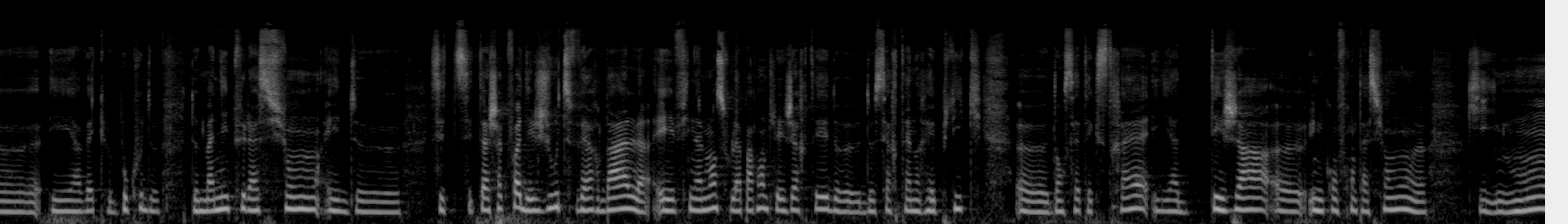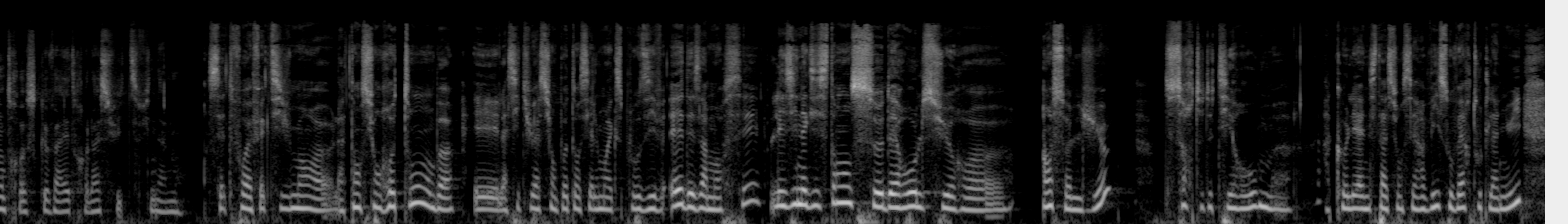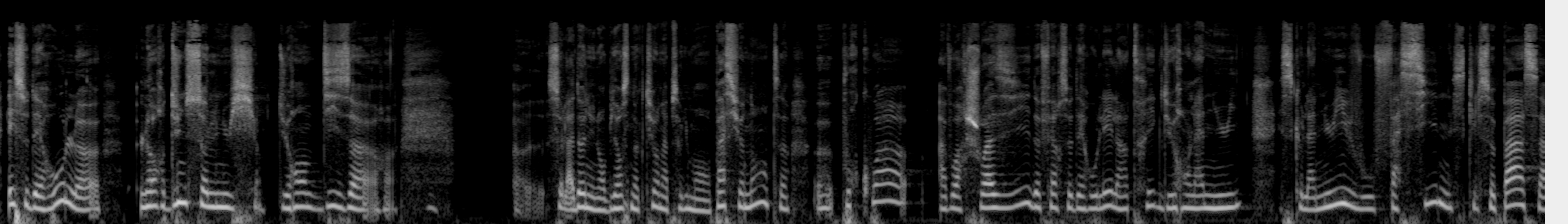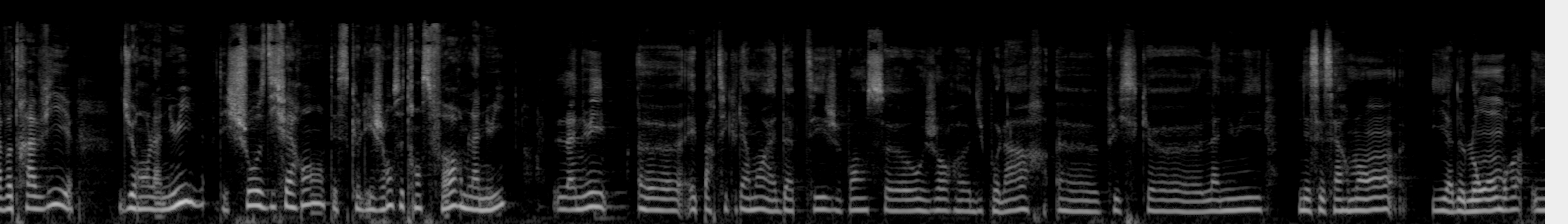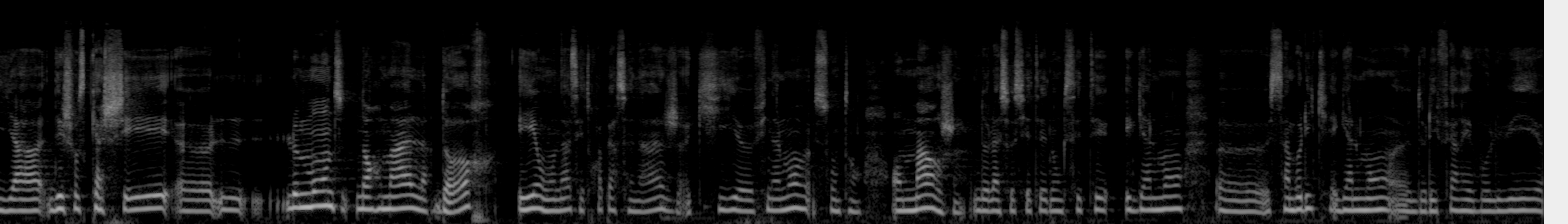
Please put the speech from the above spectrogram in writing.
avec beaucoup de, de manipulation et de c'est à chaque fois des joutes verbales et finalement sous l'apparente légèreté de, certaines répliques euh, dans cet extrait, il y a déjà euh, une confrontation euh, qui montre ce que va être la suite finalement. Cette fois, effectivement, la tension retombe et la situation potentiellement explosive est désamorcée. Les inexistences se déroulent sur un seul lieu, une sorte de tea room accolé à une station-service ouverte toute la nuit, et se déroule lors d'une seule nuit, durant dix heures. Euh, cela donne une ambiance nocturne absolument passionnante. Euh, pourquoi avoir choisi de faire se dérouler l'intrigue durant la nuit? Est-ce que la nuit vous fascine? Est-ce qu'il se passe, à votre avis, durant la nuit des choses différentes? Est-ce que les gens se transforment la nuit? La nuit euh, est particulièrement adaptée, je pense, au genre du polar, puisque la nuit, nécessairement, il y a de l'ombre, il y a des choses cachées. le monde normal dort et on a ces trois personnages qui euh, finalement sont en, marge de la société. Donc c'était également euh, symbolique également euh, de les faire évoluer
